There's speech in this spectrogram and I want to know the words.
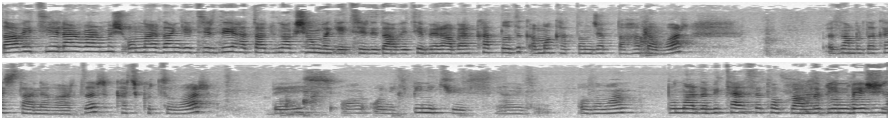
Davetiyeler varmış. Onlardan getirdi. Hatta dün akşam da getirdi davetiye. Beraber katladık ama katlanacak daha da var. Özlem burada kaç tane vardır? Kaç kutu var? 5, 10, 12, 1200. Yani o zaman bunlar da biterse toplamda 1500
